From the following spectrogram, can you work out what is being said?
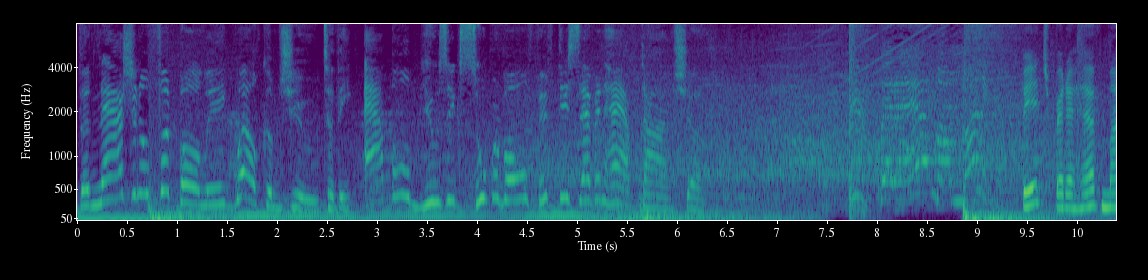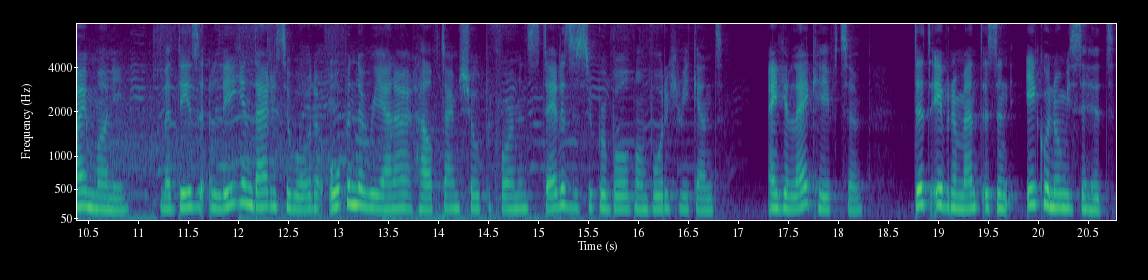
The National Football League welcomes you to the Apple Music Super Bowl 57 halftime show. Bitch better have my money. Met deze legendarische woorden opende Rihanna haar halftime show performance tijdens de Super Bowl van vorig weekend. En gelijk heeft ze. Dit evenement is een economische hit.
